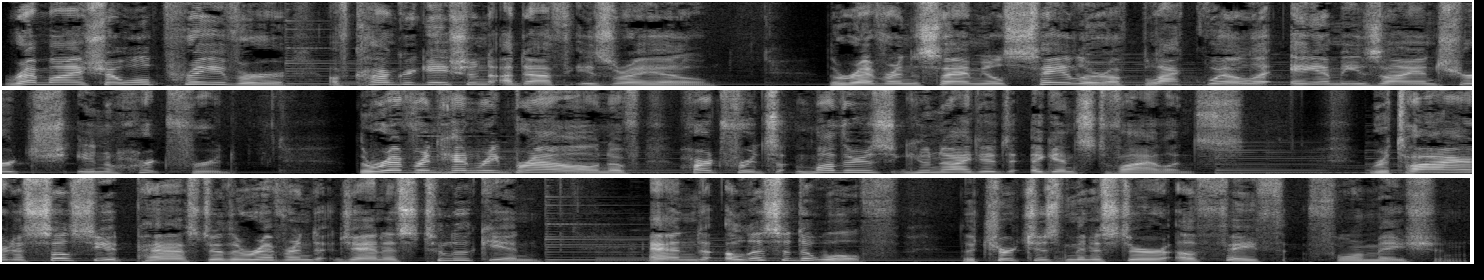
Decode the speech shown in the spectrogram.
Rabbi Shaul Praver of Congregation Adath Israel, the Reverend Samuel Saylor of Blackwell AME Zion Church in Hartford, the Reverend Henry Brown of Hartford's Mothers United Against Violence, retired Associate Pastor the Reverend Janice Tulukian, and Alyssa DeWolf the church's minister of faith formation.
